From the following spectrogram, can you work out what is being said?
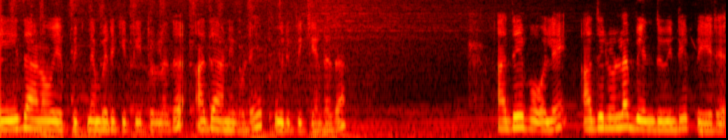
ഏതാണോ എപ്പിക് നമ്പർ കിട്ടിയിട്ടുള്ളത് അതാണ് ഇവിടെ പൂരിപ്പിക്കേണ്ടത്. അതേപോലെ അതിലുള്ള ബന്ധുവിന്റെ പേര്.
